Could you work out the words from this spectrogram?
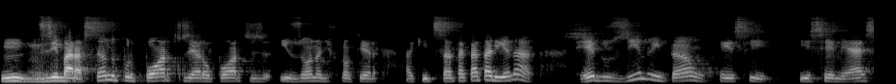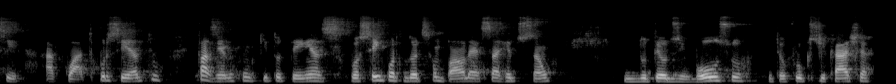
desembaraçando por portos, aeroportos e zona de fronteira aqui de Santa Catarina, reduzindo então esse ICMS a 4%, fazendo com que tu tenhas, você importador de São Paulo, essa redução do teu desembolso, do teu fluxo de caixa,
